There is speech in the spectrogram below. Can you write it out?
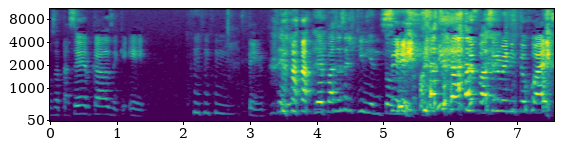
o sea, te acercas, de que, eh, Ten. le pasas el 500. Sí. le pasas el Benito Juárez.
